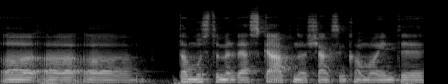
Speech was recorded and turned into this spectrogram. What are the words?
Og, og, og der måste man være skarp, når chancen kommer, og ikke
